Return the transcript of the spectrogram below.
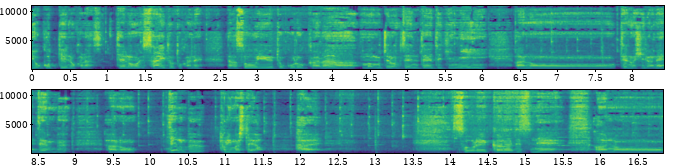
横っていうのかな？手のサイドとかね。だからそういうところから、まあ、もちろん全体的にあの手のひらね全部あの全部取りましたよ。はい。それからですねあの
